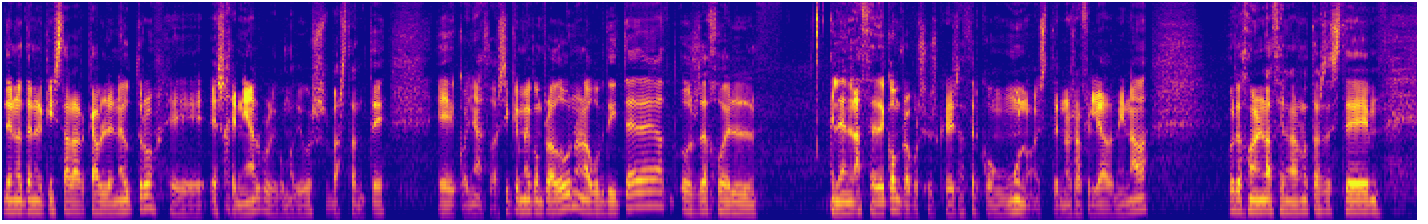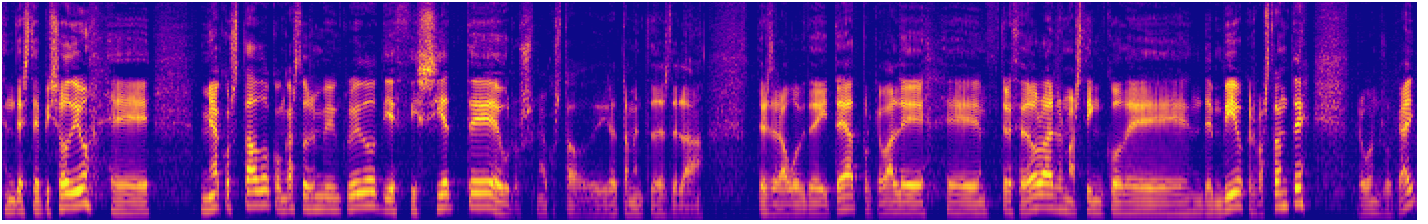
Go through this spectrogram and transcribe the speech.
de no tener que instalar cable neutro eh, es genial, porque como digo es bastante eh, coñazo. Así que me he comprado uno en la web de ITEAD, os dejo el el enlace de compra por si os queréis hacer con uno, este no es afiliado ni nada. Os dejo el enlace en las notas de este, de este episodio. Eh, me ha costado, con gastos de envío incluido, 17 euros. Me ha costado directamente desde la, desde la web de ITEAD porque vale 13 dólares más 5 de, envío, que es bastante, pero bueno, es lo que hay.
